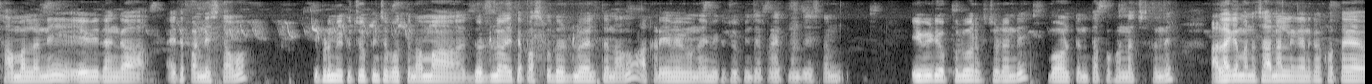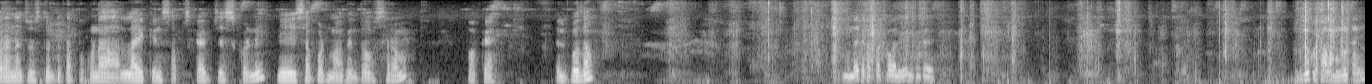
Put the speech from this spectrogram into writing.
సామాన్లన్నీ ఏ విధంగా అయితే పండిస్తామో ఇప్పుడు మీకు చూపించబోతున్నాం. మా దొడ్లో అయితే పసుపు దొడ్లో వెళ్తున్నాము. అక్కడ ఏమేమి ఉన్నాయో మీకు చూపించే ప్రయత్నం చేస్తాను ఈ వీడియో పుల్ వరకు చూడండి. బాగుంటుంది తప్పకుండా నచ్చుతుంది. అలాగే మన ఛానల్ని కనుక కొత్తగా ఎవరైనా చూస్తుంటే తప్పకుండా లైక్ అండ్ సబ్స్క్రైబ్ చేసుకోండి. మీ సపోర్ట్ మాకు ఎంతో అవసరం. ఓకే వెళ్ళిపోదాం. ముందైతే కట్టుకోవాలి ఎందుకంటే ఇందుకు చాలా ముందు ఉంటాయి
